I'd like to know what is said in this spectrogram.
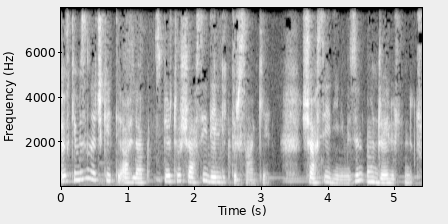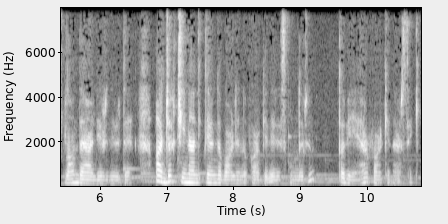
Öfkemizin açık ettiği ahlakımız bir tür şahsi deliliktir sanki. Şahsi dinimizin onca el üstünde tutulan değerleridir de. Ancak çiğnendiklerinde varlığını fark ederiz bunların. Tabii eğer fark edersek.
